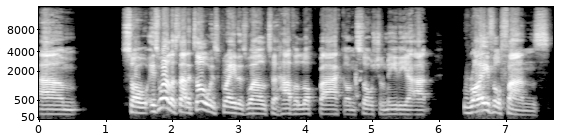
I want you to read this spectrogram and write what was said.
Um, so as well as that, it's always great as well to have a look back on social media at rival fans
